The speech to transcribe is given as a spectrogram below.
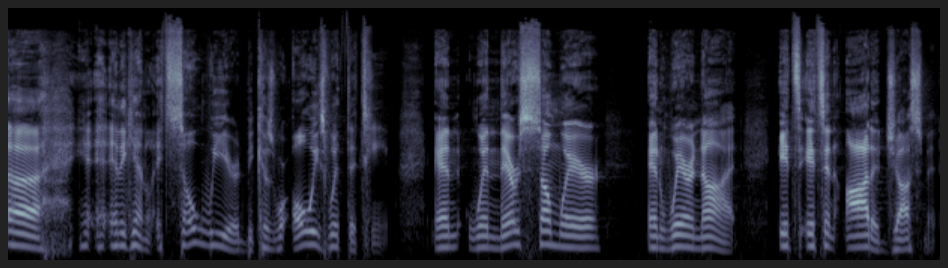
uh, and again, it's so weird because we're always with the team, and when they're somewhere and we're not, it's it's an odd adjustment.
